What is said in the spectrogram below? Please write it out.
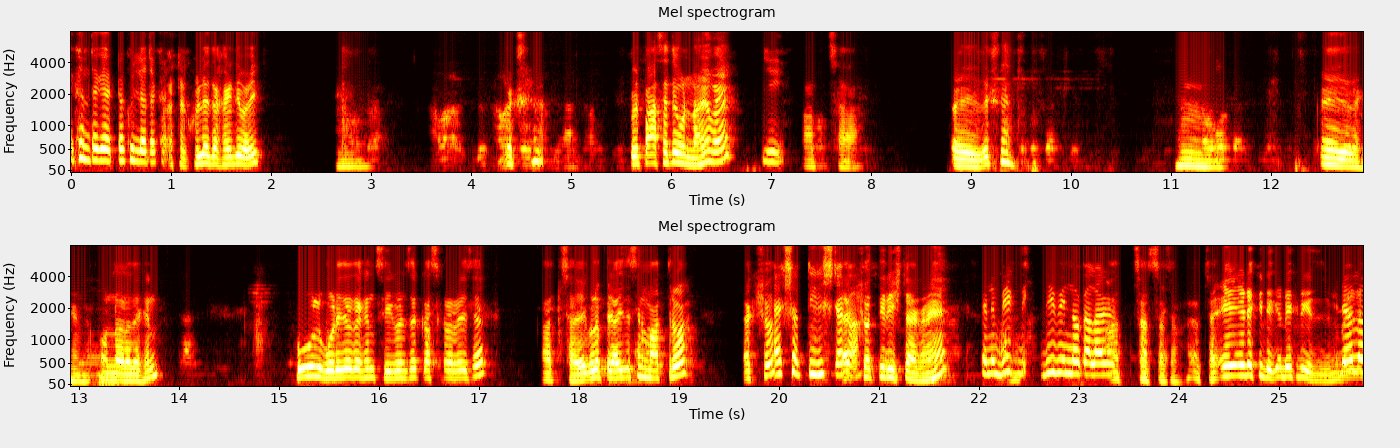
এখান থেকে একটা খুলে দেখা একটা খুলে দেখাই দি ভাই? ওই পাঁচ হাতে ওর হ্যাঁ ভাই? জি। আচ্ছা। এই দেখছেন? হুম। এই যে দেখেন অন্যরা দেখেন। ফুল বডিতে দেখেন সিকোয়েন্সের কাজ করা রয়েছে। আচ্ছা এগুলো প্রাইস আছেন মাত্র একশো? একশো তিরিশ টাকা। একশো তিরিশ টাকা করে হ্যাঁ? এখানে বিভিন্ন কালার আচ্ছা আচ্ছা আচ্ছা আচ্ছা। এই এটা কি দেখে কি দেখেছেন এটা হলো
